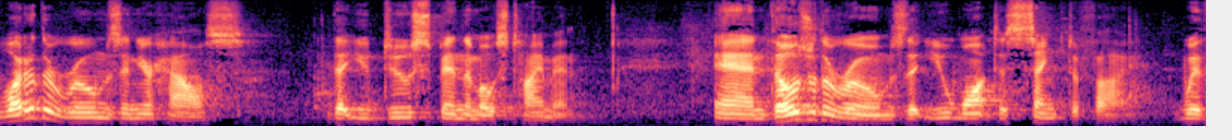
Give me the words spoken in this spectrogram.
what are the rooms in your house that you do spend the most time in. And those are the rooms that you want to sanctify with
